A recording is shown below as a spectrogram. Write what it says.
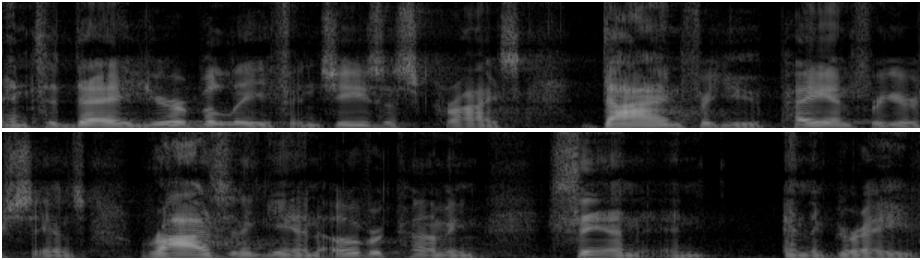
And today, your belief in Jesus Christ dying for you, paying for your sins, rising again, overcoming sin and, and the grave,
